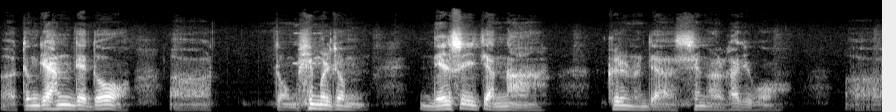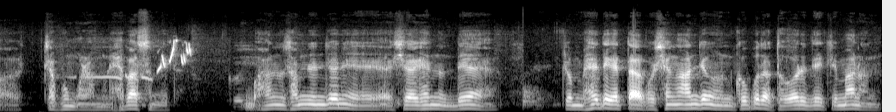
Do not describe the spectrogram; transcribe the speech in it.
어, 등재하는데도 어, 좀 힘을 좀 낼 수 있지 않나 그런 이제 생각을 가지고 어, 작품을 한번 해봤습니다. 뭐 한 3년 전에 시작했는데 좀 해야 되겠다고 생각한 적은 그보다 더 오래됐지만은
